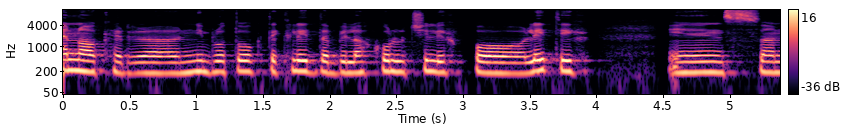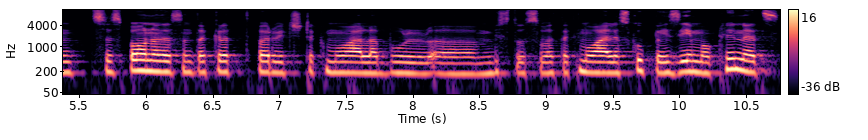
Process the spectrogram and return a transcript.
eno, ker uh, ni bilo toliko deklet, da bi lahko ločili po letih. In sem se spomnila, da sem takrat prvič tekmovala, bolj uh, v bistvu smo tekmovali skupaj z Emo Klinec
